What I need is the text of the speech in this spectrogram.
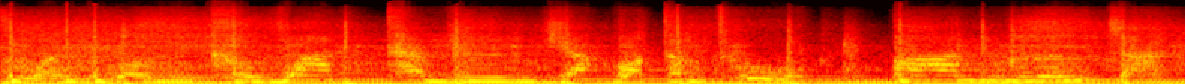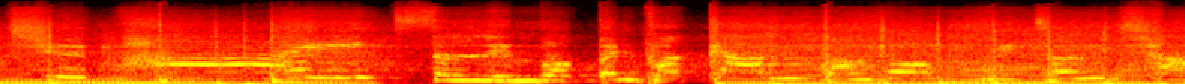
ส่วนบนเขวัดแทบลืมอยากว่าทำถูก บ้านเมืองจากชืบหาย สลิมบอกเป็นพระกรรมต้องบอกว จนช้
